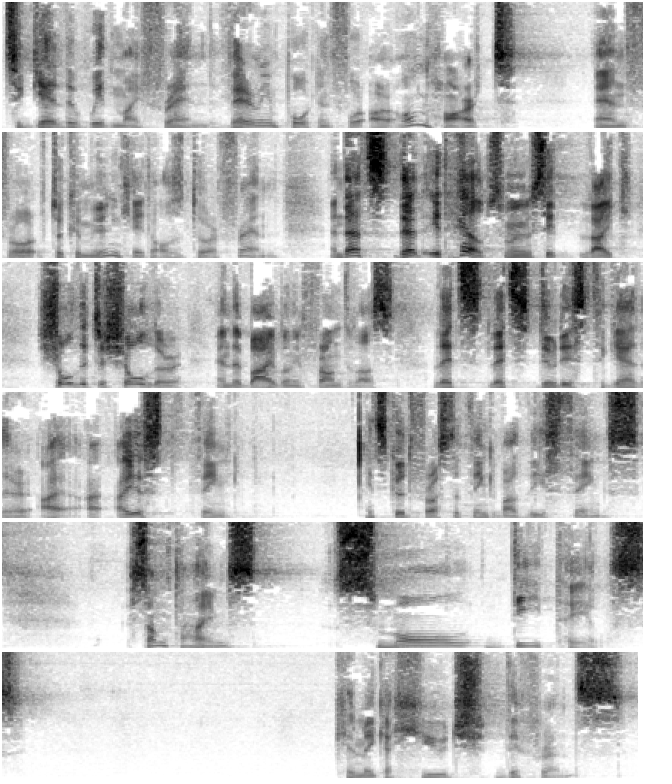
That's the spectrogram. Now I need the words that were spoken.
together with my friend. Very important for our own heart and for, to communicate also to our friend. And that's, that it helps when we sit like shoulder to shoulder and the Bible in front of us. Let's, let's do this together. I, I, I just think it's good for us to think about these things. Sometimes small details can make a huge difference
